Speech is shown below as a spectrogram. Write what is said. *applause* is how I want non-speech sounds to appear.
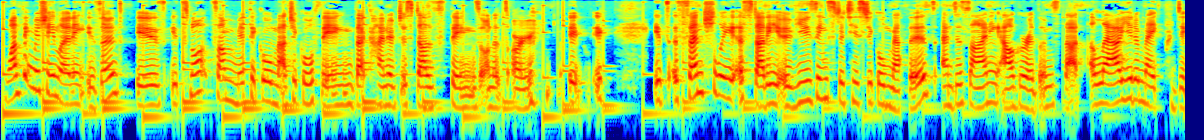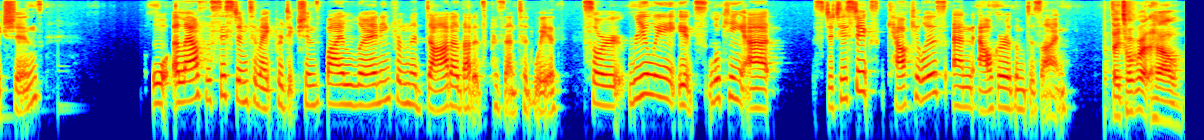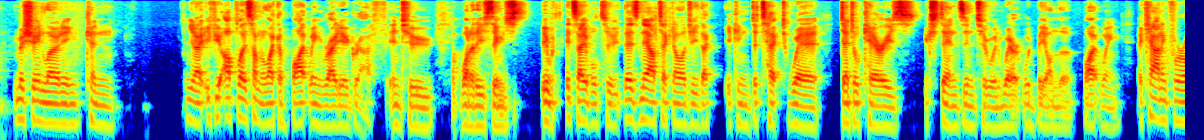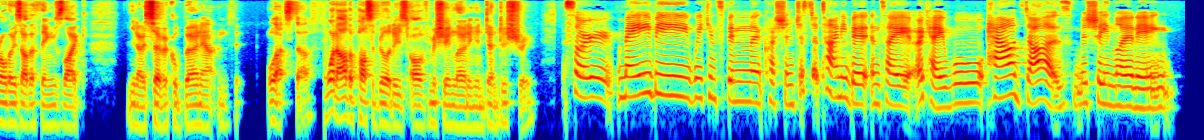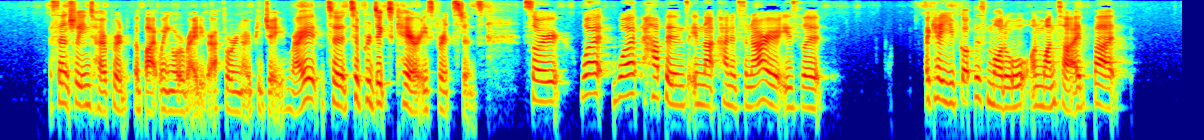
One thing machine learning isn't is it's not some mythical magical thing that kind of just does things on its own. *laughs* It, it, it's essentially a study of using statistical methods and designing algorithms that allow you to make predictions or allows the system to make predictions by learning from the data that it's presented with. So really it's looking at statistics, calculus and algorithm design they talk about how machine learning can you know if you upload something like a bite wing radiograph into one of these things it, it's able to there's now technology that it can detect where dental caries extends into and where it would be on the bite wing accounting for all those other things like you know cervical burnout and th- all that stuff. What are the possibilities of machine learning in dentistry so maybe we can spin the question just a tiny bit and say, okay, well, how does machine learning essentially interpret a bite wing or a radiograph or an OPG, right? To, to predict caries, for instance. So what what happens in that kind of scenario is that okay, you've got this model on one side, but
